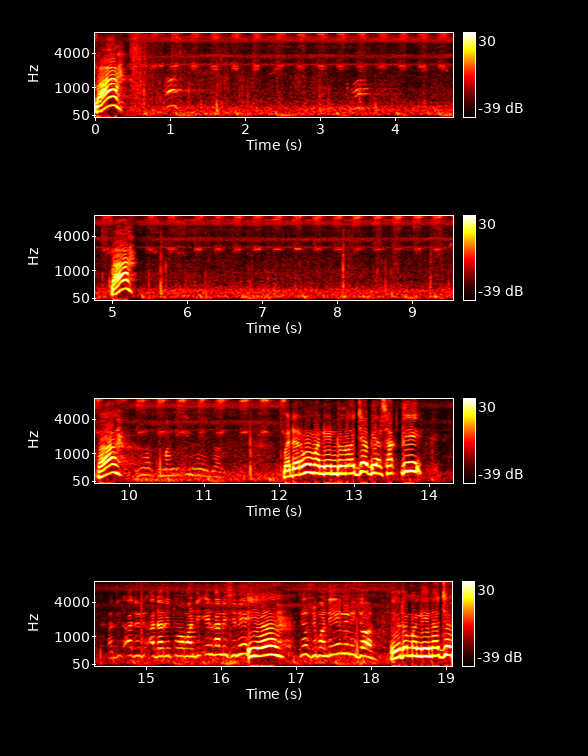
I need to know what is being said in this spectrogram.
Bah Nih John. Badar mau mandiin dulu aja biar sakti Tadi ada ada ritual mandiin kan di sini. Iya Ini harus dimandiin ini John. Ya udah mandiin aja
